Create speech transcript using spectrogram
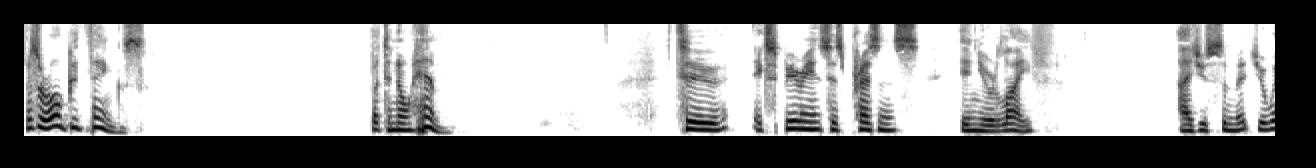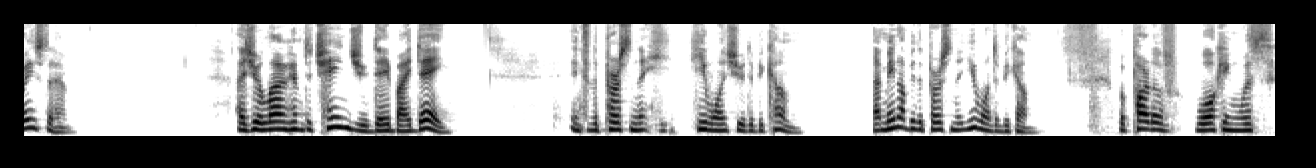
Those are all good things. But to know Him, to experience His presence in your life as you submit your ways to Him, as you allow Him to change you day by day into the person that He, he wants you to become. That may not be the person that you want to become, but part of walking with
